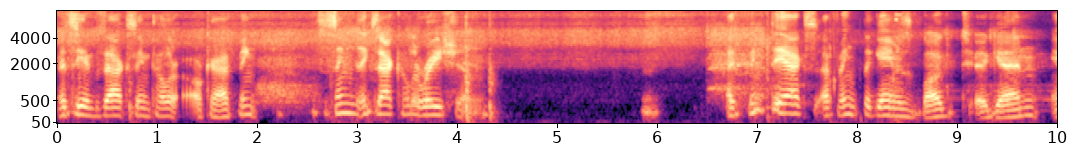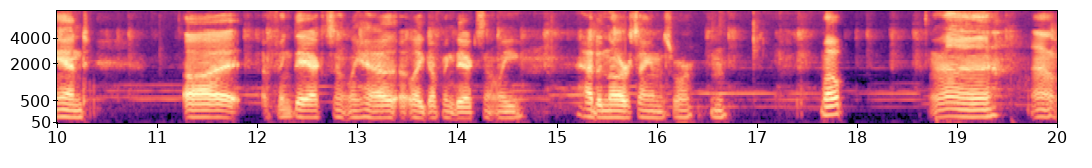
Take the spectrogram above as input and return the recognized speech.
It's the exact same color. Okay, I think it's the same exact coloration. I think they ex I think the game is bugged again, and uh, I think they accidentally had like I think they accidentally had another Siamosaur. Hmm. Well, uh, uh,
